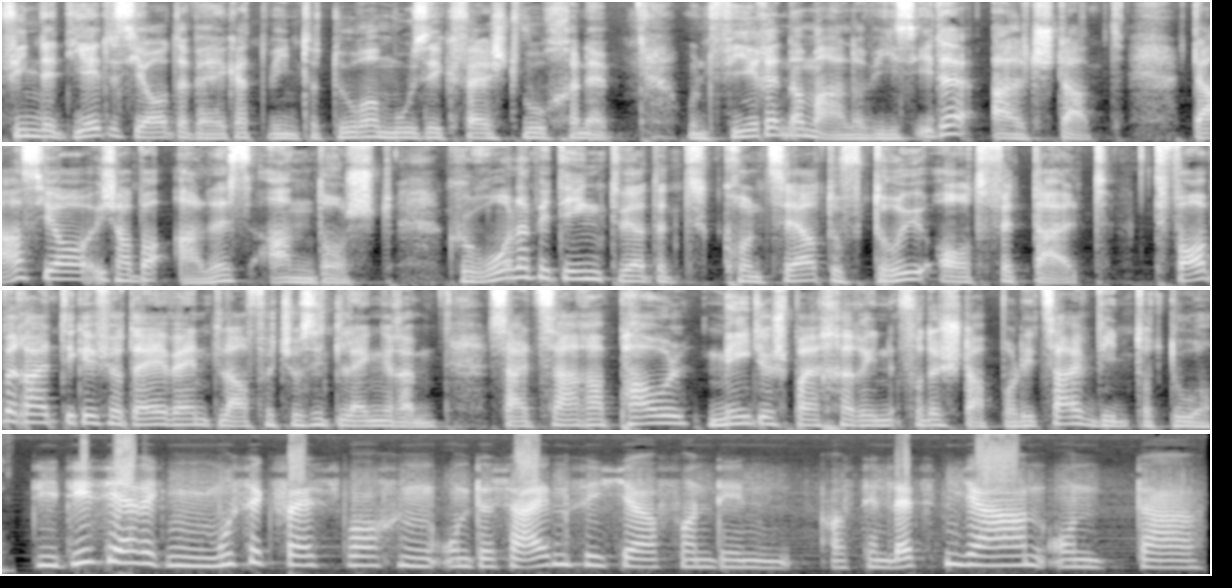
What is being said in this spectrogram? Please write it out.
finden jedes Jahr den Weg an die Winterthurer Musikfestwochen und feiern normalerweise in der Altstadt. Das Jahr ist aber alles anders. Corona-bedingt werden Konzerte auf drei Orte verteilt. Die Vorbereitungen für dieses Event laufen schon seit längerem, sagt Sarah Paul, Mediensprecherin von der Stadtpolizei Winterthur. Die diesjährigen Musikfestwochen unterscheiden sich ja von den aus den letzten Jahren und da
